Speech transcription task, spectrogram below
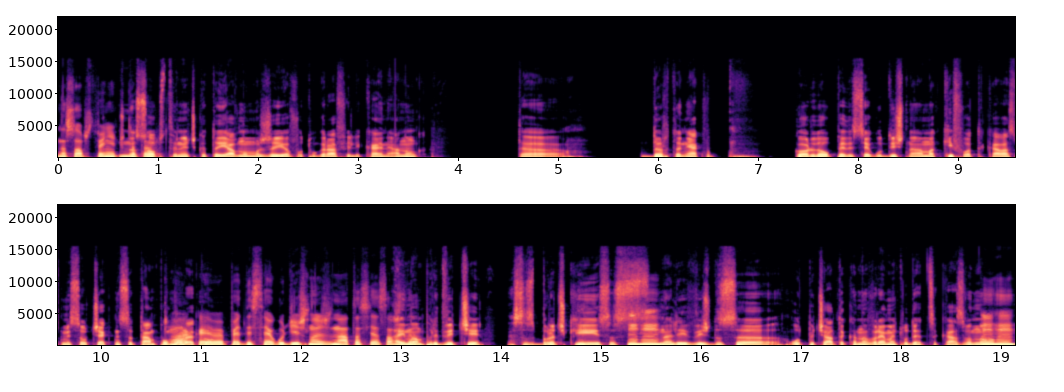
На собственичката. на собственичката, явно мъжа я фотограф или Кайне Анунг. Та, дърта някаква горе-долу 50 годишна, ама кифла такава, смисъл чекне са там по морето. Ака е 50 годишна жената си е А съвсем. имам предвид, че с бръчки, с, нали, вижда се отпечатъка на времето, дет се казва, но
